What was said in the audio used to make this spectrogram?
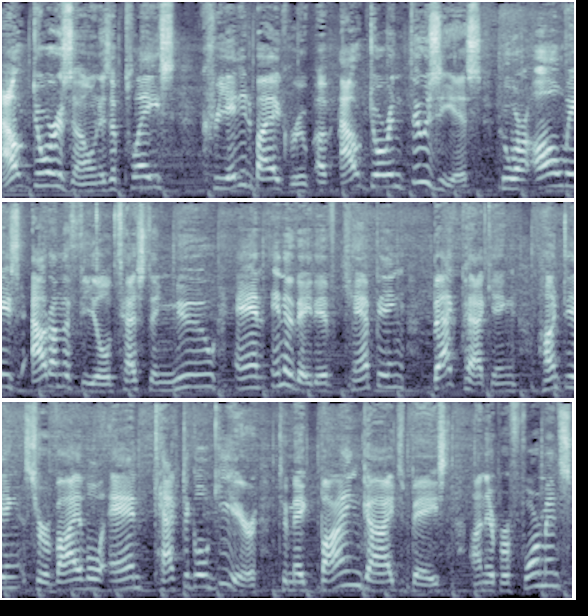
Outdoor Zone is a place created by a group of outdoor enthusiasts who are always out on the field testing new and innovative camping, backpacking, hunting, survival, and tactical gear to make buying guides based on their performance,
